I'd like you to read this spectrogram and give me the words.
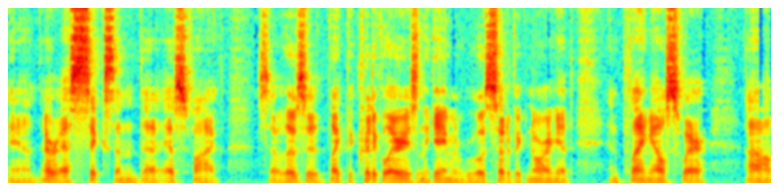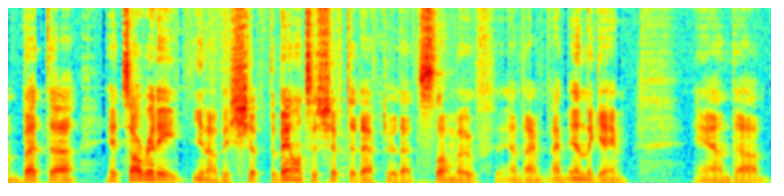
and or S6 and uh, S5. So those are like the critical areas in the game, and we're both sort of ignoring it and playing elsewhere. Um, but uh, it's already, you know, the shift, the balance has shifted after that slow move, and I'm I'm in the game, and um,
